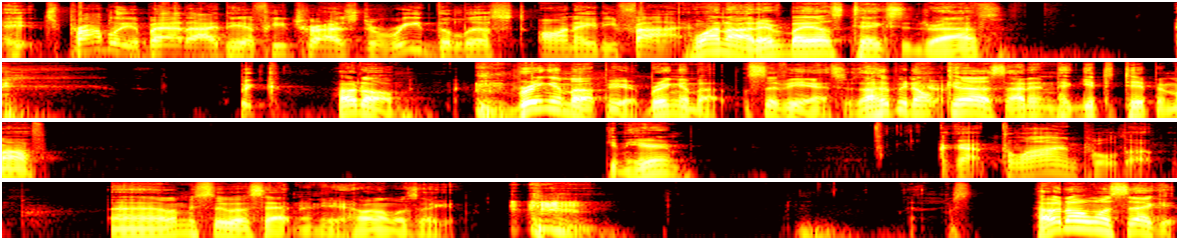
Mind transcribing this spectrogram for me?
it's probably a bad idea if he tries to read the list on 85. Why not? Everybody else takes and drives. Hold on. Bring him up here. Bring him up. Let's see if he answers. I hope he don't Okay. cuss. I didn't get to tip him off. Can you hear him? I got the line pulled up. Uh, let me see what's happening here. Hold on one second. Hold on one second.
